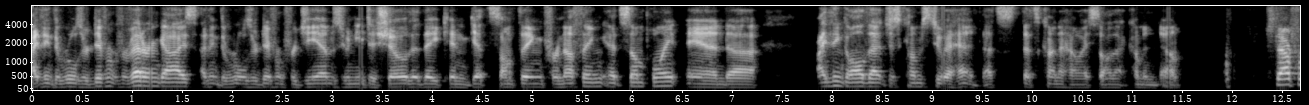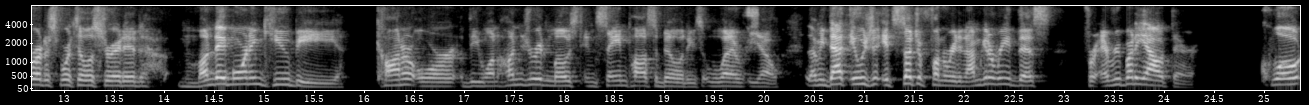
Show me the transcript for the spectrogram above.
I think the rules are different for veteran guys. I think the rules are different for GMs who need to show that they can get something for nothing at some point. And uh, I think all that just comes to a head. That's that's kind of how I saw that coming down. Staff writer, Sports Illustrated, Monday morning QB, Connor Orr, the 100 most insane possibilities, whatever, you know. I mean, that it was, it's such a fun read. And I'm going to read this for everybody out there. Quote,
